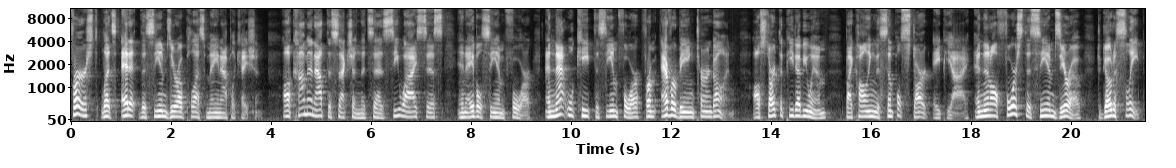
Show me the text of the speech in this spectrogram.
First, let's edit the CM0 Plus main application. I'll comment out the section that says CY sys enable CM4, and that will keep the CM4 from ever being turned on. I'll start the PWM by calling the simple start API, and then I'll force the CM0 to go to sleep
